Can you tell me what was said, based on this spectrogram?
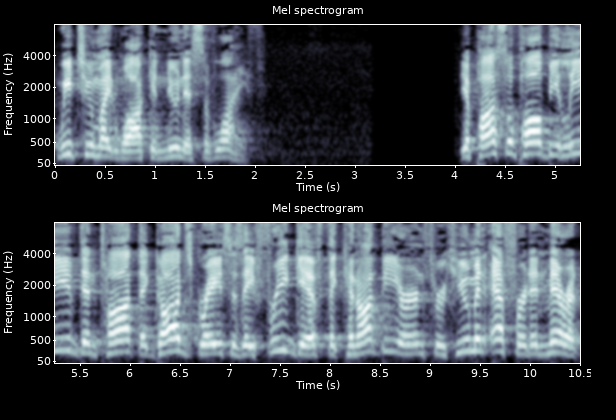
we too might walk in newness of life. The apostle Paul believed and taught that God's grace is a free gift that cannot be earned through human effort and merit.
